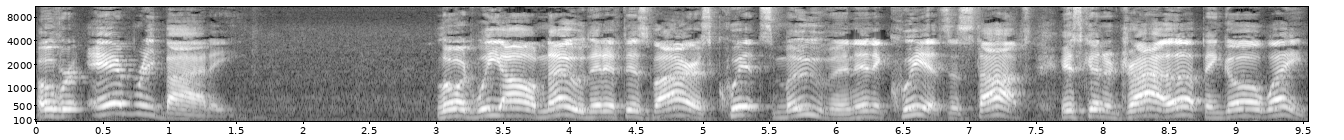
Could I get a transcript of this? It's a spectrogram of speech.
over everybody. Lord, we all know that if this virus quits moving and it quits and stops, it's going to dry up and go away.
